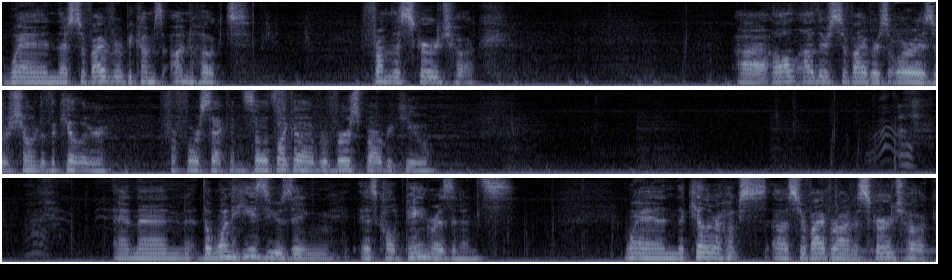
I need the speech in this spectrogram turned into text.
When the survivor becomes unhooked from the Scourge Hook. Uh, all other survivors' auras are shown to the killer for four seconds. So it's like a reverse barbecue. And then the one he's using is called Pain Resonance. When the killer hooks a survivor on a Scourge Hook,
